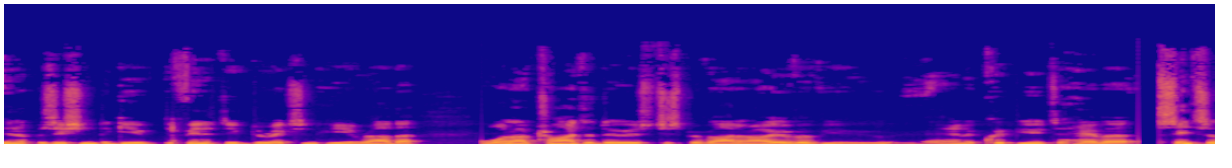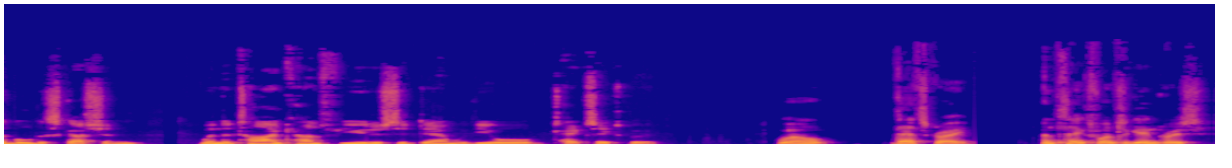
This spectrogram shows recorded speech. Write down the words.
in a position to give definitive direction here. Rather, what I've tried to do is just provide an overview and equip you to have a sensible discussion when the time comes for you to sit down with your tax expert. Well, that's great. And thanks once again, Chris.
